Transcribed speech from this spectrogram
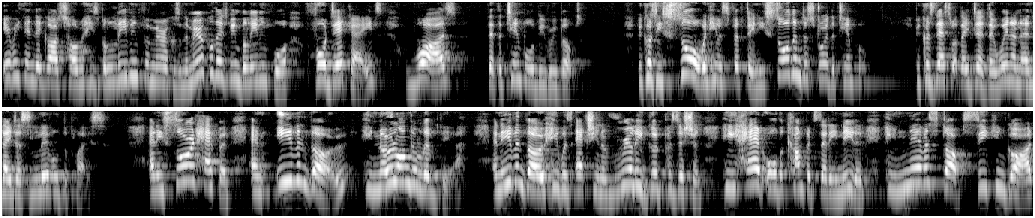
everything that God's told him. He's believing for miracles. And the miracle that he's been believing for for decades was that the temple would be rebuilt. Because he saw when he was 15, he saw them destroy the temple. Because that's what they did. They went in and they just leveled the place. And he saw it happen. And even though he no longer lived there, and even though he was actually in a really good position, he had all the comforts that he needed, he never stopped seeking God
